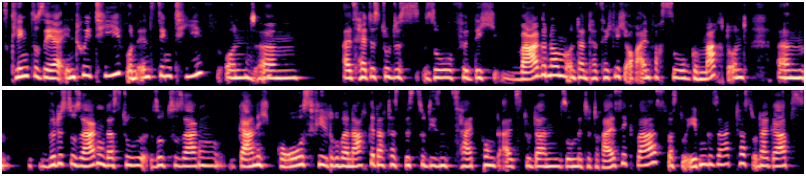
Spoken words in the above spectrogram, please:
es klingt so sehr intuitiv und instinktiv und, Mhm. ähm, als hättest du das so für dich wahrgenommen und dann tatsächlich auch einfach so gemacht. Und, ähm, würdest du sagen, dass du sozusagen gar nicht groß viel drüber nachgedacht hast bis zu diesem Zeitpunkt, als du dann so Mitte 30 warst, was du eben gesagt hast? Oder gab's,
